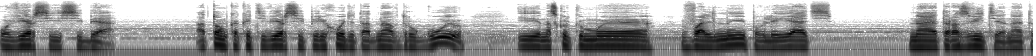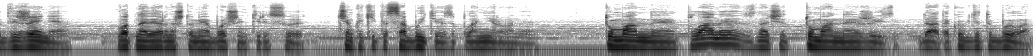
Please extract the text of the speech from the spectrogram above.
о версии себя, о том, как эти версии переходят одна в другую и насколько мы вольны повлиять на это развитие, на это движение. Вот, наверное, что меня больше интересует, чем какие-то события запланированные. Туманные планы, значит, туманная жизнь. Да, такое где-то было.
